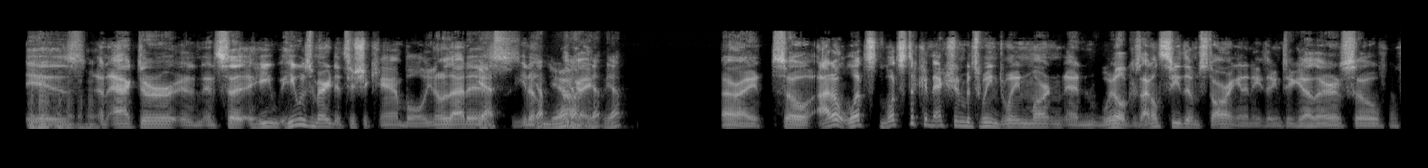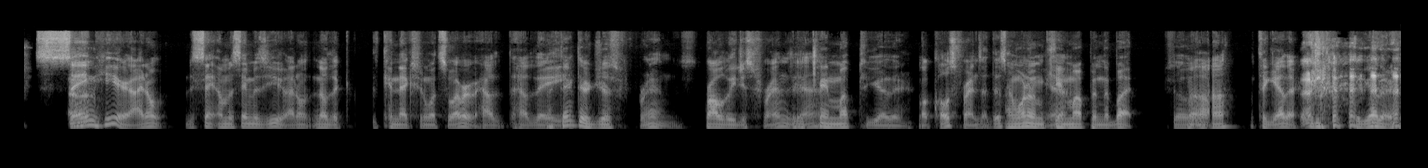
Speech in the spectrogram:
is an actor, and it's a, he he was married to Tisha Campbell. You know who that is? Yes. You know. Yep. Yeah. Okay. Yep. Yep. All right. So I don't. What's what's the connection between Duane Martin and Will? Because I don't see them starring in anything together. So Same here. I don't the same. I'm the same as you. I don't know the connection whatsoever. How how they I think they're just friends. probably just friends. They Yeah. came up together, well, close friends at this. and one of them point, came up in the butt. So Uh huh. Together. together.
